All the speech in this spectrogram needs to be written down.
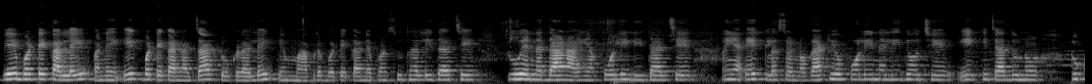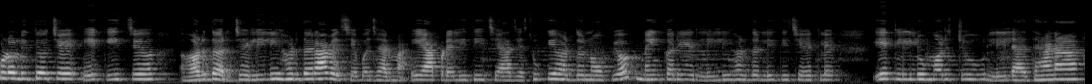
બે બટેકા લઈ અને એક બટેકાના ચાર ટુકડા લઈ. એમાં આપણે બટેકાને પણ સુધા લીધા છે. તુવેરના દાણા અહીંયા ફોલી લીધા છે. અહીંયા એક લસણનો ગાંઠિયો ફોલીને લીધો છે. એક ઇંચ આદુનો ટુકડો લીધો છે. એક ઇંચ હળદર, જે લીલી હળદર આવે છે બજારમાં, એ આપણે લીધી છે. આજે સૂકી હળદરનો ઉપયોગ નહીં કરીએ, લીલી હળદર લીધી છે. એટલે એક લીલું મરચું, લીલા ધાણા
